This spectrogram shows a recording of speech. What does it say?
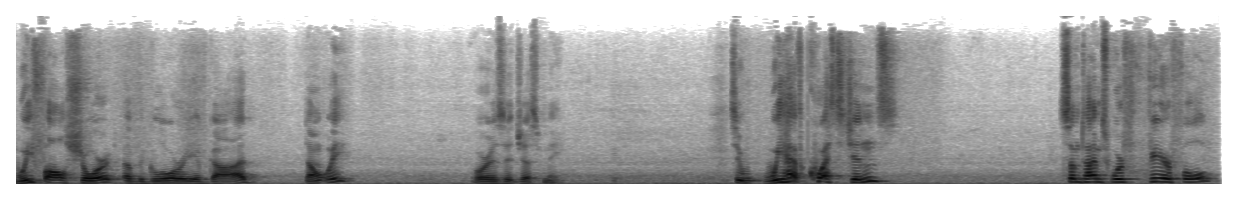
We fall short of the glory of God, don't we? Or is it just me? See, we have questions. Sometimes we're fearful.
